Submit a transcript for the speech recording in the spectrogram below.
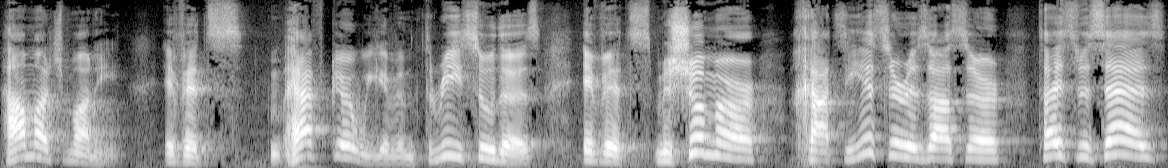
How much money? If it's Hefker, we give him three sudas. If it's Mishumer, Chatzi Yisr is Aser. Taisva says,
